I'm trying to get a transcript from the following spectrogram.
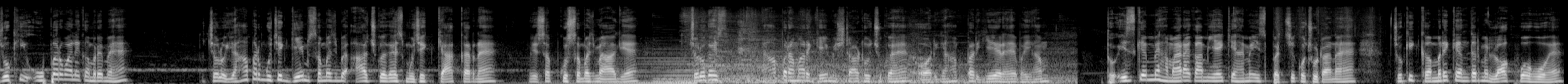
जो कि ऊपर वाले कमरे में है। तो चलो, यहाँ पर मुझे गेम समझ में आ चुका है मुझे क्या करना है। मुझे सब कुछ समझ में आ गया है। चलो गाइस यहाँ पर हमारा गेम स्टार्ट हो चुका है और यहाँ पर ये रहे भाई हम तो इस गेम में हमारा काम यह है कि हमें इस बच्चे को छुटाना है, जो कि कमरे के अंदर में लॉक हुआ हुआ है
